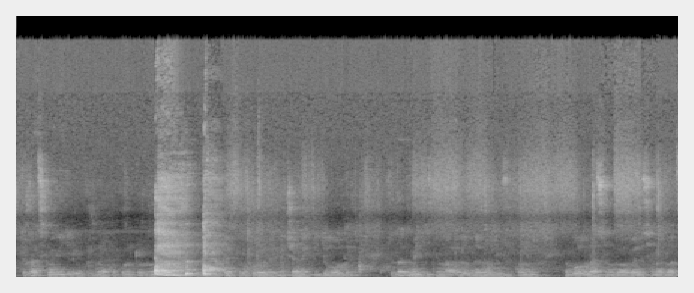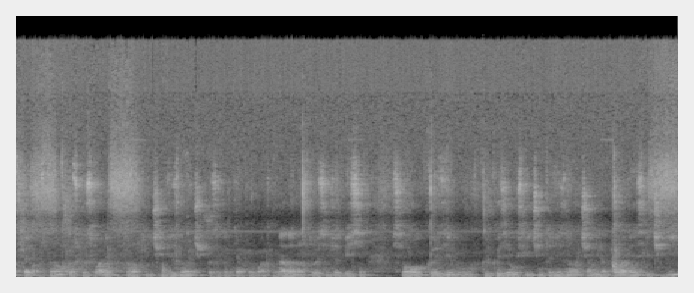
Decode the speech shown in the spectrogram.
в Тухацькому відділі окружної прокуратури прокурори, начальник відділу 1. Результатами здійснення наради з законів було внесено за винесено 25 постанов про скасування постанов слідчих дізнавачів про закриття приватних. Надано 188 письмових вказівок слідчим та дізнавачам для проведення слідчих дій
